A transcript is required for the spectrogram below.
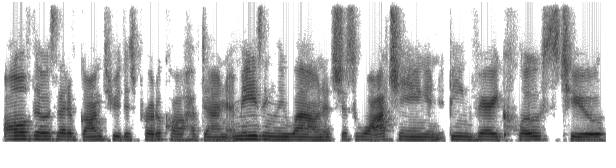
all of those that have gone through this protocol have done amazingly well. And it's just watching and being very close to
